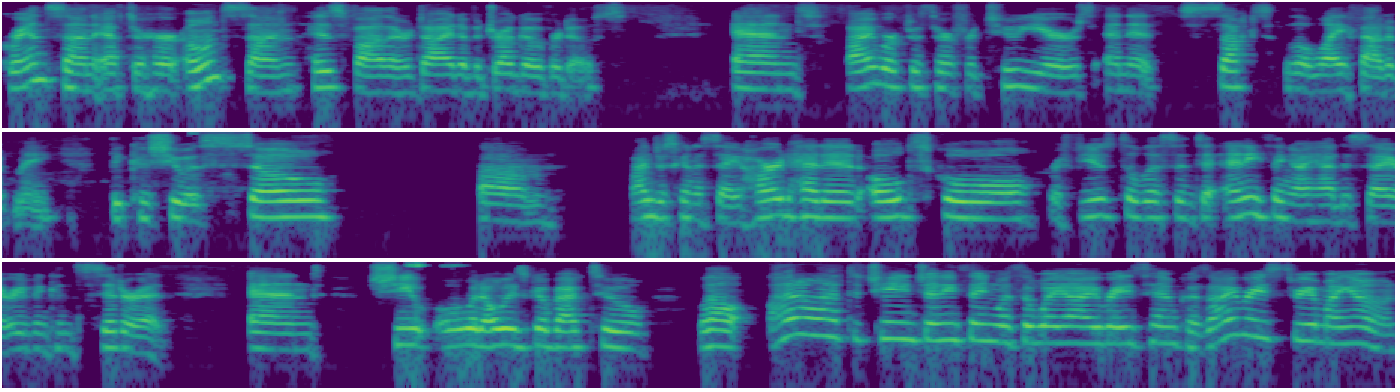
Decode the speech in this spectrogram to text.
grandson after her own son, his father, died of a drug overdose. And I worked with her for two years and it sucked the life out of me because she was so, um, I'm just going to say, hard headed, old school, refused to listen to anything I had to say or even consider it. And she would always go back to, well, I don't have to change anything with the way I raise him because I raised three of my own.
